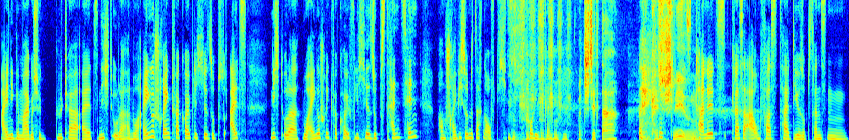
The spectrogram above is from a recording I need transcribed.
einige magische Güter als nicht oder nur eingeschränkt verkäufliche Subst als nicht oder nur eingeschränkt verkäufliche Substanzen. Warum schreibe ich so eine Sachen auf, die ich nicht vorlesen kann? Was steht da? Kann ich nicht lesen. und Handelsklasse A umfasst halt die Substanzen,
